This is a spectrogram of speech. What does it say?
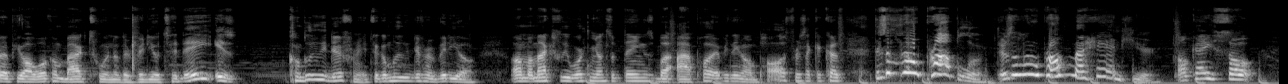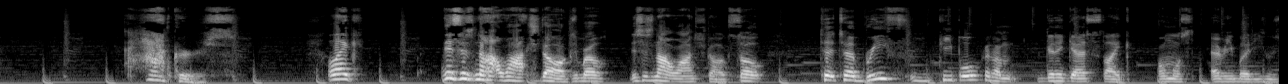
up, y'all? Welcome back to another video. Today is completely different. It's a completely different video. Um, I'm actually working on some things, but I put everything on pause for a second because there's a little problem. There's a little problem at hand here. Okay, so hackers. Like, this is not Watch Dogs, bro. This is not Watch Dogs. So, to, to brief people, because I'm gonna guess like almost everybody who's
